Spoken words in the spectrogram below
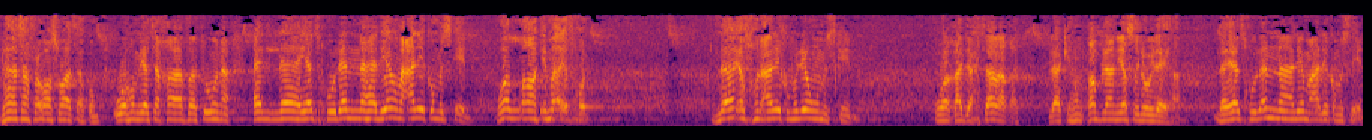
لا ترفعوا أصواتكم وهم يتخافتون ألا يدخلنها اليوم عليكم مسكين. والله ما يدخل. لا يدخل عليكم اليوم مسكين. وقد احترقت لكن هم قبل أن يصلوا إليها. لا يدخلنها اليوم عليكم مسكين.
